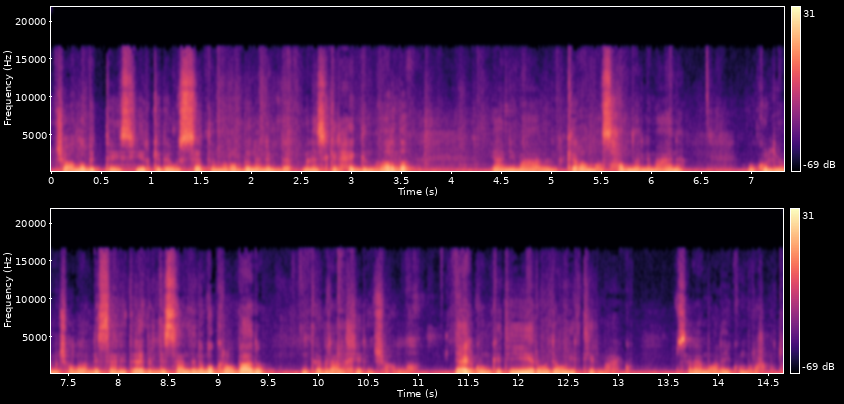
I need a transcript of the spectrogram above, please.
إن شاء الله بالتيسير كده والستر من ربنا نبدأ مناسك الحج النهاردة يعني مع الكرام أصحابنا اللي معانا. وكل يوم إن شاء الله لسه هنتقابل لسه عندنا بكرة وبعده نتقابل على خير إن شاء الله. دعي لكم كتير ودعوا لي كتير معاكم. السلام عليكم ورحمة الله.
